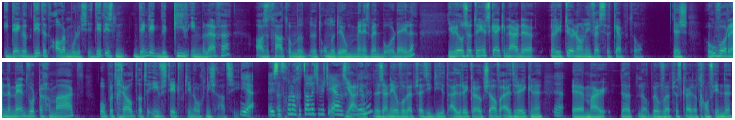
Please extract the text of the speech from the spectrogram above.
Ik denk dat dit het allermoeilijkste is. Dit is denk ik de key in beleggen. Als het gaat om het, onderdeel management beoordelen. Je wil zo ten eerste kijken naar de return on invested capital. Dus hoeveel rendement wordt er gemaakt op het geld dat er geïnvesteerd wordt in de organisatie. Ja, is dat gewoon een getalletje wat je ergens Ja, kan vinden? dat- er zijn heel veel websites die, die het uitrekenen, kan je ook zelf uitrekenen. Ja. Eh, maar dat, nou, op heel veel websites kan je dat gewoon vinden.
